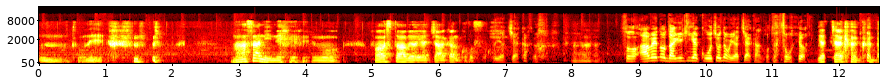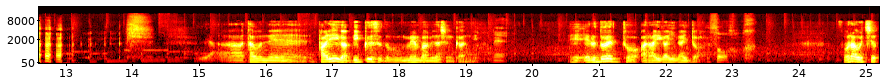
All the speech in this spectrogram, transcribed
うん、そうね。まさにね、もう、ファーストアベはやっちゃあかんことっすわ。やっちゃあかんうんその阿部の打撃が好調でもやっちゃあかんことだと思うよやっちゃあかんこと。いやー、多分ね、パ・リーがびっくりすると思う、メンバー見た瞬間に。ねえ、エルドレッド、新井がいないと。そうそら、うち、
